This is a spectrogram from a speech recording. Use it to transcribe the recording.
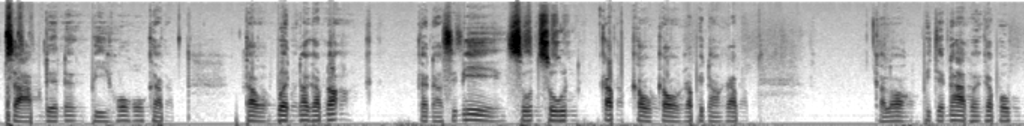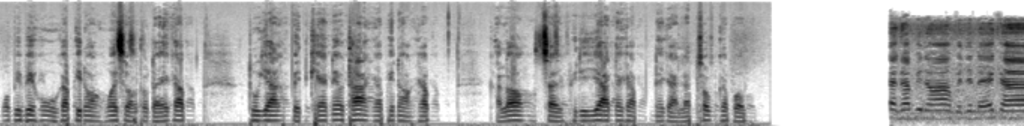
13เดือนหนึ่งปี66ครับเท้าเบิ่นนะครับเนาะก็น่าสิมี00กับเก่าๆครับพี่น้องครับก็ลองพิจารณาเพิ่นครับผมบ่มีไปฮู้ครับพี่น้องหวยสองตัวใดครับ ทุกอย่างเป็นแค่แนวทางครับพี่น้องครับก็ลองใส่พิจารณานะครับในการรับชมครับผมครับพี่น้องเป็นยังไงครั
